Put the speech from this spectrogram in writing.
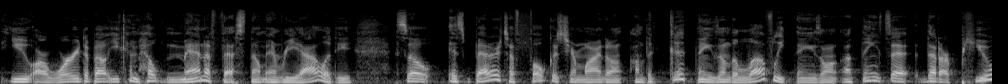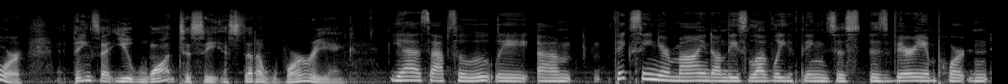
you are worried about. You can help manifest them in reality. So it's better to focus your mind on, on the good things, on the lovely things, on, on things that, that are pure, things that you want to see instead of worrying. Yes, absolutely. Um, fixing your mind on these lovely things is, is very important,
